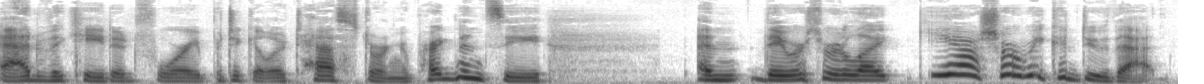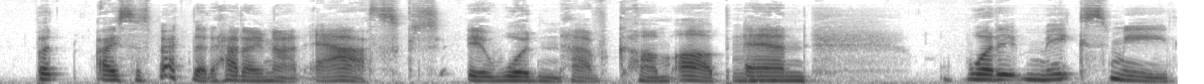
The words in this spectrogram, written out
advocated for a particular test during a pregnancy, and they were sort of like, "Yeah, sure, we could do that," but I suspect that had I not asked, it wouldn't have come up. And what it makes me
